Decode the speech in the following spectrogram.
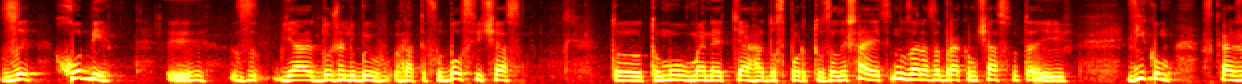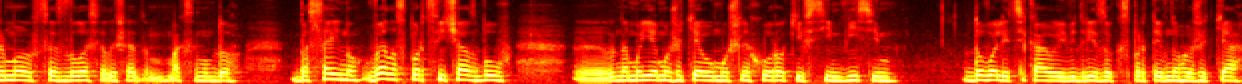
З хобі е, я дуже любив грати в футбол в свій час то тому в мене тяга до спорту залишається. Ну, зараз за браком часу та і віком, скажімо, все звелося лише там, максимум до басейну. Велоспорт свій час був е, на моєму життєвому шляху років 7-8. Доволі цікавий відрізок спортивного життя.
